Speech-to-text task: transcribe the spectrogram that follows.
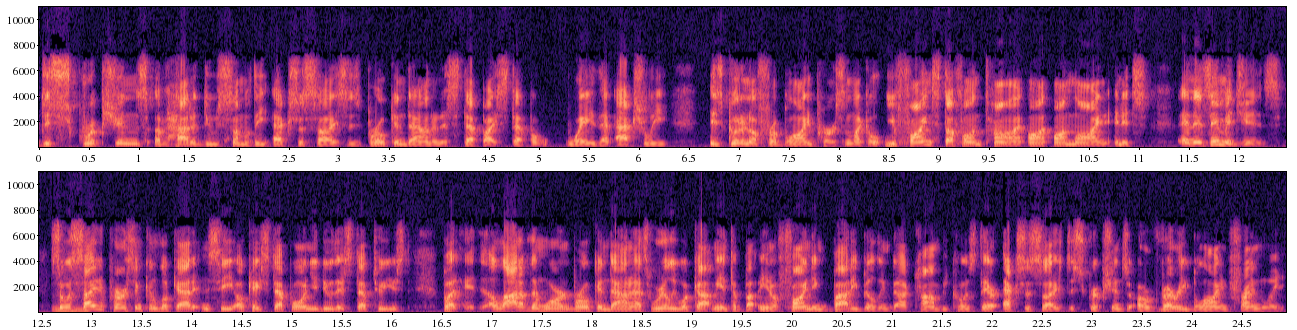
descriptions of how to do some of the exercises broken down in a step by step way that actually is good enough for a blind person. Like you find stuff on time on online and it's and there's images. So a mm-hmm. sighted person can look at it and see, okay, step one, you do this. Step two, you. St-. But it, a lot of them weren't broken down. That's really what got me into, you know, finding bodybuilding.com because their exercise descriptions are very blind friendly,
